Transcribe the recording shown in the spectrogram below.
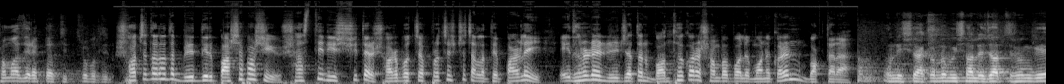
সমাজের একটা চিত্রপতি সচেতনতা বৃদ্ধির পাশাপাশি শাস্তি নিশ্চিতের সর্বোচ্চ প্রচেষ্টা চালাতে পারলেই এই ধরনের নির্যাতন বন্ধ করা সম্ভব বলে মনে করেন বক্তারা। উনিশশো একানব্বই সালে জাতিসংঘে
